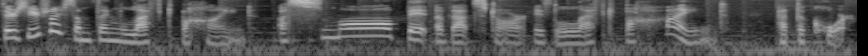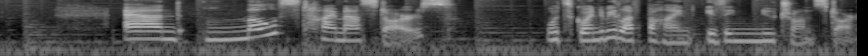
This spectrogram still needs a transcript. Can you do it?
there's usually something left behind. A small bit of that star is left behind at the core. And most high mass stars, what's going to be left behind is a neutron star.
